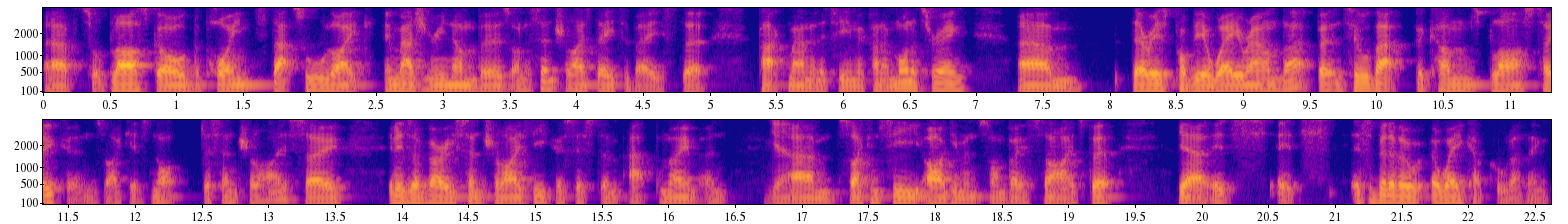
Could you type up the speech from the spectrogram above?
uh, sort of blast gold, the points, that's all like imaginary numbers on a centralized database that Pacman and the team are kind of monitoring. Um, there is probably a way around that, but until that becomes Blast tokens, like it's not decentralized. So it is a very centralized ecosystem at the moment. Yeah. Um, so I can see arguments on both sides, but yeah, it's it's it's a bit of a, a wake up call, I think.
